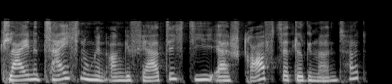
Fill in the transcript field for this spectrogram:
kleine Zeichnungen angefertigt, die er Strafzettel genannt hat.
